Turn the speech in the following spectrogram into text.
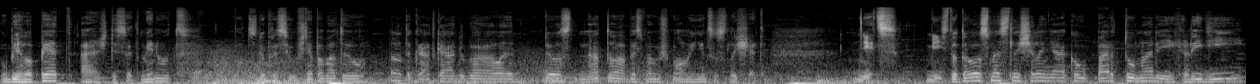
Uběhlo pět až deset minut, moc dobře si už nepamatuju, byla to krátká doba, ale dost na to, aby jsme už mohli něco slyšet. Nic. Místo toho jsme slyšeli nějakou partu mladých lidí,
